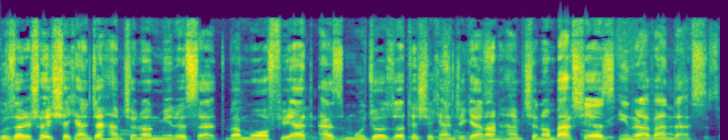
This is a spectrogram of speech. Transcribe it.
گزارش های شکنجه همچنان می‌رسد و معافیت از مجازات شکنجهگران همچنان بخشی از این روند است.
